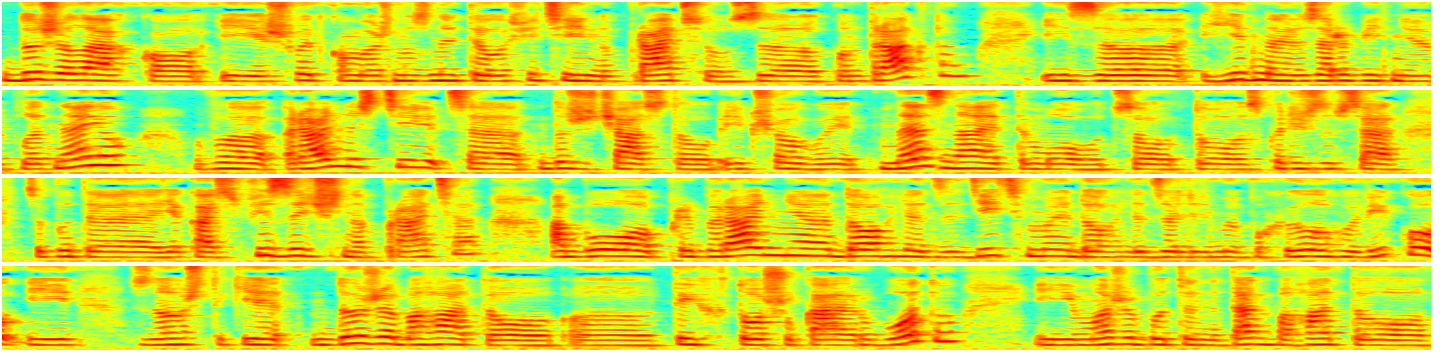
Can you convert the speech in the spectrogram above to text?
Дуже легко і швидко можна знайти офіційну працю з контрактом і з гідною заробітною платнею. В реальності це дуже часто, якщо ви не знаєте мову, то, то скоріш за все, це буде якась фізична праця або прибирання, догляд за дітьми, догляд за людьми похилого віку. І знову ж таки дуже багато е, тих, хто шукає роботу, і може бути не так багато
